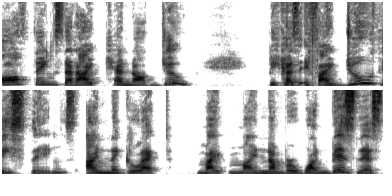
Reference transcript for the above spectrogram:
all things that I cannot do because if I do these things, I neglect my my number one business,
